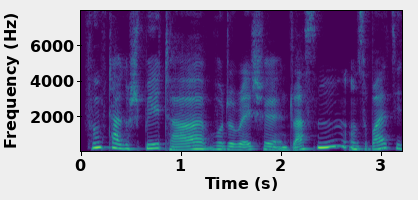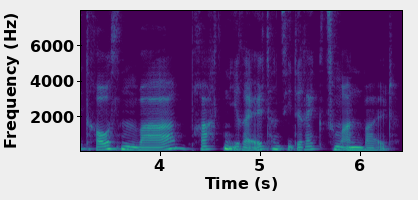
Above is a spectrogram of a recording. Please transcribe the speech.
Fünf Tage später wurde Rachel entlassen und sobald sie draußen war, brachten ihre Eltern sie direkt zum Anwalt.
